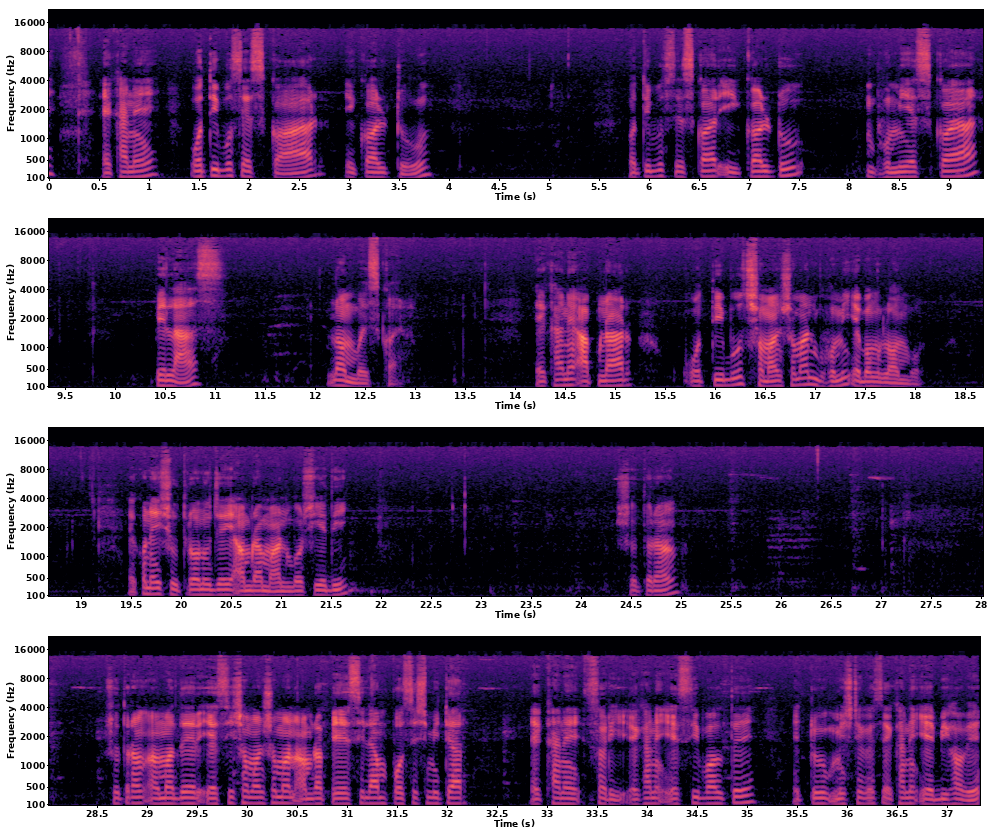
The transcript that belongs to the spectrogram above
এখানে অতিভুজ স্কোয়ার ইকুয়াল টু অতিভুজ স্কোয়ার ইকুয়াল টু ভূমি স্কোয়ার প্লাস লম্ব স্কোয়ার। এখানে আপনার অতিভুজ সমান সমান ভূমি এবং লম্ব। এখন এই সূত্র অনুযায়ী আমরা মান বসিয়ে দিই। সুতরাং সুতরাং আমাদের এসি সমান সমান আমরা পেয়েছিলাম পঁচিশ মিটার। এখানে সরি এখানে এসি বলতে একটু মিস্টেক হয়েছে, এখানে এবি হবে।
